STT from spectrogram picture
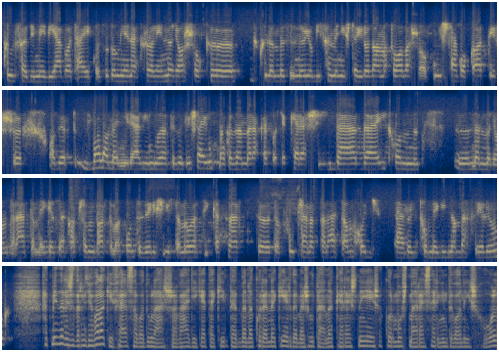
külföldi médiában tájékozódom ilyenekről. Én nagyon sok különböző nőjogi feminista irodalmat olvasok, újságokat, és azért valamennyire elindulnak ezek, és eljutnak az embereket, hogyha keresik, de, de itthon nem nagyon találtam még ezzel kapcsolatban tartalmat, pont azért is írtam róla cikket, mert tök furcsának találtam, hogy erről itthon még így nem beszélünk. Hát minden esetre, hogyha valaki felszabadulásra vágyik e tekintetben, akkor ennek érdemes utána keresnie, és akkor most már ez szerint van is hol.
